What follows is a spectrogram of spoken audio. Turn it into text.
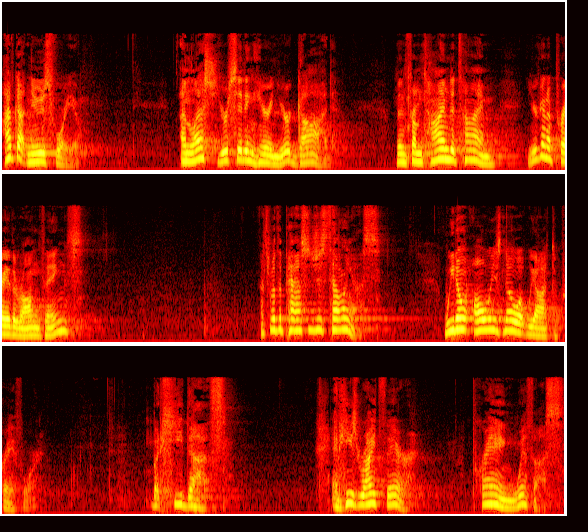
I've got news for you. Unless you're sitting here and you're God, then from time to time, you're going to pray the wrong things. That's what the passage is telling us. We don't always know what we ought to pray for, but He does. And He's right there, praying with us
